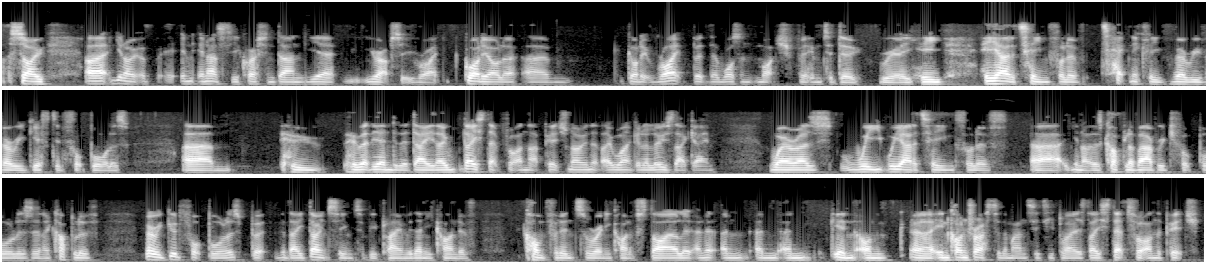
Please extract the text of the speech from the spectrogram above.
So, uh, you know, in, in, answer to your question, Dan, yeah, you're absolutely right. Guardiola um, got it right, but there wasn't much for him to do. Really, he he had a team full of technically very very gifted footballers, um, who who at the end of the day they they stepped foot on that pitch knowing that they weren't going to lose that game, whereas we we had a team full of uh, you know there's a couple of average footballers and a couple of very good footballers, but they don't seem to be playing with any kind of confidence or any kind of style. And and and, and in on uh, in contrast to the Man City players, they stepped foot on the pitch,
